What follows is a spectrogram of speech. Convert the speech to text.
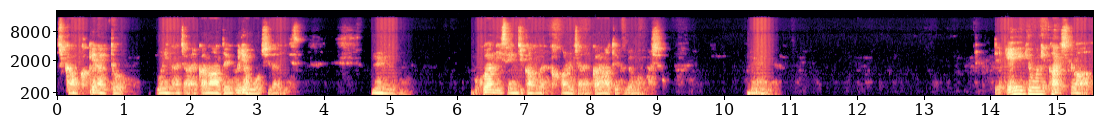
時間をかけないと無理なんじゃないかなというふうに思う次第です。うん。僕は2000時間ぐらいかかるんじゃないかなというふうに思いました。うん。で、営業に関しては、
